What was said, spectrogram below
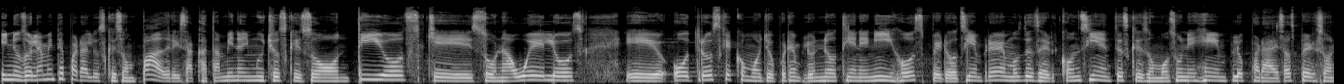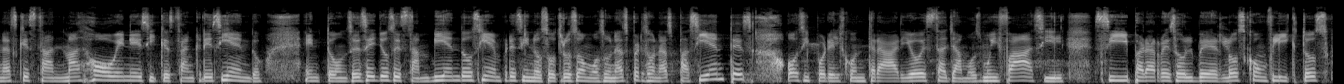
Y no solamente para los que son padres, acá también hay muchos que son tíos, que son abuelos, eh, otros que como yo, por ejemplo, no tienen hijos, pero siempre debemos de ser conscientes que somos un ejemplo para esas personas que están más jóvenes y que están creciendo. Entonces ellos están viendo siempre si nosotros somos unas personas pacientes o si por el contrario estallamos muy fácil, si para resolver los conflictos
